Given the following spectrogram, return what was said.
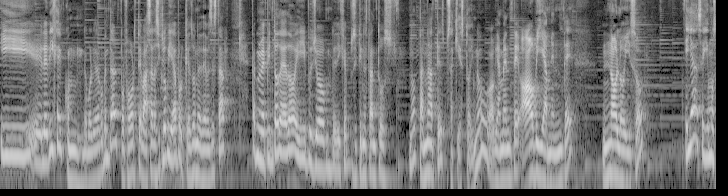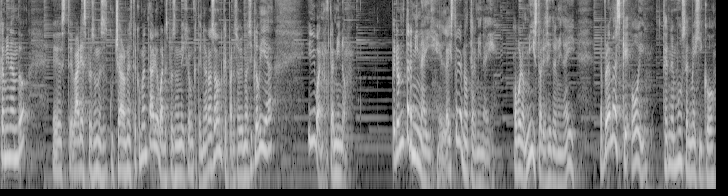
Y eh, le dije, como le volví a comentar, por favor te vas a la ciclovía porque es donde debes de estar. También me pintó dedo y pues yo le dije, pues si tienes tantos, ¿no? Tanates, pues aquí estoy, ¿no? Obviamente, obviamente, no lo hizo. Y ya seguimos caminando. Este, varias personas escucharon este comentario, varias personas me dijeron que tenía razón, que para eso había una ciclovía. Y bueno, terminó. Pero no termina ahí, la historia no termina ahí. O bueno, mi historia sí termina ahí. El problema es que hoy tenemos en México,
